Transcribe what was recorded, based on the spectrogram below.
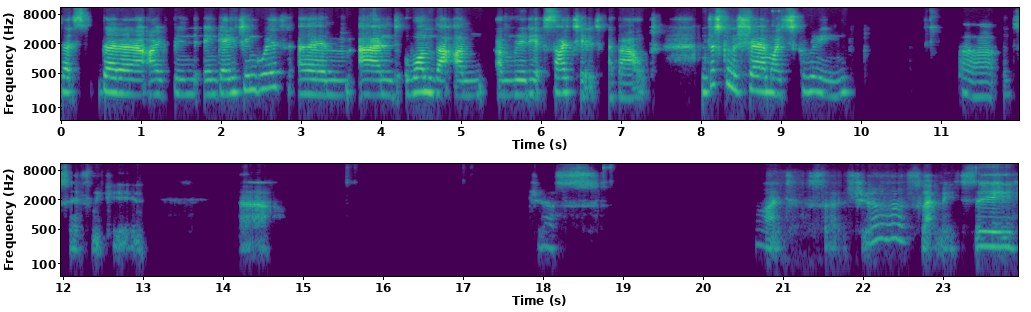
that's that uh, I've been engaging with, um, and one that I'm I'm really excited about. I'm just going to share my screen. let's see if we can. Just right so just let me see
